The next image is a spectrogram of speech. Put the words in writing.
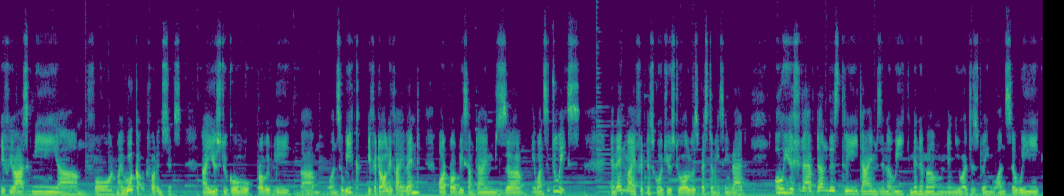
If you ask me um, for my workout, for instance, I used to go probably um, once a week, if at all, if I went, or probably sometimes uh, once in two weeks. And then my fitness coach used to always pester me, saying that, oh, you should have done this three times in a week minimum, and you are just doing once a week.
